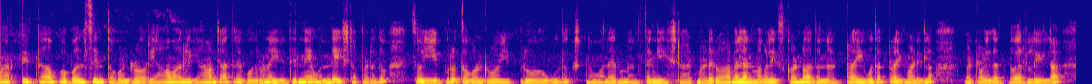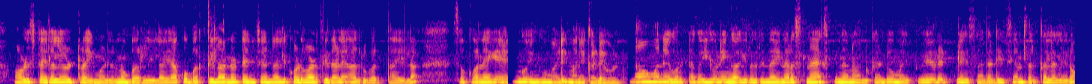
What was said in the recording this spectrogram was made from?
ಮಾರ್ತಿದ್ದ ಬಬಲ್ಸಿನ ತೊಗೊಂಡ್ರು. ಅವ್ರು ಯಾವಾಗಲೂ ಯಾವ ಜಾತ್ರೆಗೆ ಹೋದ್ರೂ ಇದನ್ನೇ ಒಂದೇ ಇಷ್ಟಪಡೋದು. ಸೊ ಇಬ್ಬರು ತೊಗೊಂಡ್ರು ಇಬ್ಬರು ಊದಕ್ಕೆ ನಮ್ಮ ಮನೆಯವರು ನನ್ನ ತಂಗಿ ಸ್ಟಾರ್ಟ್ ಮಾಡಿದ್ರು. ಆಮೇಲೆ ನನ್ನ ಮಗಳು ಇಸ್ಕೊಂಡು ಅದನ್ನು ಟ್ರೈ ಊದಕ್ಕೆ ಟ್ರೈ ಮಾಡಿದ್ಲು ಬಟ್ ಅವಳಿಗೆ ಅದು ಬರಲಿಲ್ಲ. ಅವಳ ಸ್ಟೈಲಲ್ಲಿ ಅವಳು ಟ್ರೈ ಮಾಡಿದ್ರೂ ಬರಲಿಲ್ಲ. ಯಾಕೋ ಬರ್ತಿಲ್ಲ ಅನ್ನೋ ಟೆನ್ಷನ್ನಲ್ಲಿ ಕೊಡವಾಡ್ತಿದ್ದಾಳೆ, ಆದರೂ ಇಲ್ಲ. ಸೊ ಕೊನೆಗೆ ಹಿಂಗು ಹಿಂಗು ಮಾಡಿ ಮನೆ ಕಡೆ ಹೊರಟು. ನಾವು ಮನೆಗೆ ಹೊರಟಾಗ ಈವ್ನಿಂಗ್ ಆಗಿರೋದ್ರಿಂದ ಏನಾರು ಸ್ನ್ಯಾಕ್ಸ್ ತಿನ್ನೋಣ ಅಂದ್ಕೊಂಡು ಮೈ ಫೇವ್ರೆಟ್ ಪ್ಲೇಸ್ ಆದ ಡಿ ಸಿ ಎಂ ಸರ್ಕಲಲ್ಲಿರೋ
